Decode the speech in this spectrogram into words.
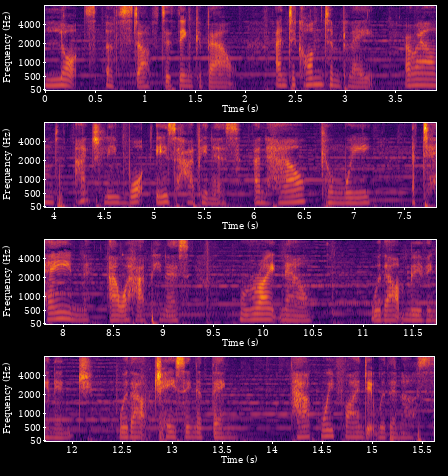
lots of stuff to think about and to contemplate around actually what is happiness and how can we attain our happiness right now without moving an inch, without chasing a thing. How can we find it within us?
